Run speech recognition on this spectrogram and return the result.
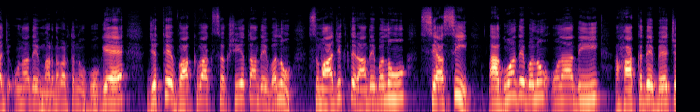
ਅੱਜ ਉਹਨਾਂ ਦੇ ਮਰਨ ਵਰਤ ਨੂੰ ਹੋ ਗਿਆ ਹੈ, ਜਿੱਥੇ ਵੱਖ-ਵੱਖ ਸ਼ਖਸੀਅਤਾਂ ਦੇ ਵੱਲੋਂ, ਸਮਾਜਿਕ ਧਿਰਾਂ ਦੇ ਵੱਲੋਂ ਸਿਆਸੀ ਆਗੂਆਂ ਦੇ ਵੱਲੋਂ ਉਹਨਾਂ ਦੀ ਹੱਕ ਦੇ ਵਿੱਚ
